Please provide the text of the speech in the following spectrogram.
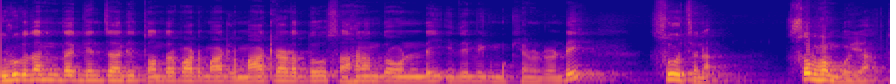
దుడుకుదనం తగ్గించాలి తొందరపాటు మాటలు మాట్లాడద్దు సహనంతో ఉండండి. ఇది మీకు ముఖ్యమైనటువంటి సూచన. శుభం భూయాత్.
